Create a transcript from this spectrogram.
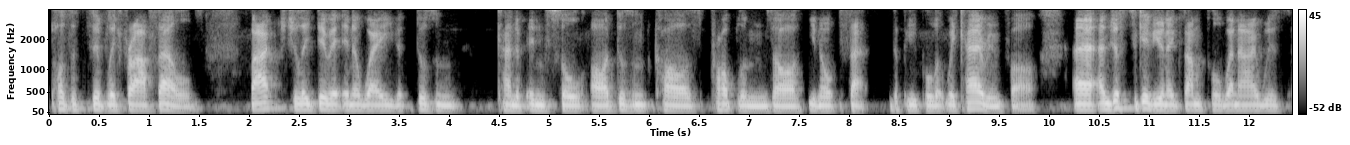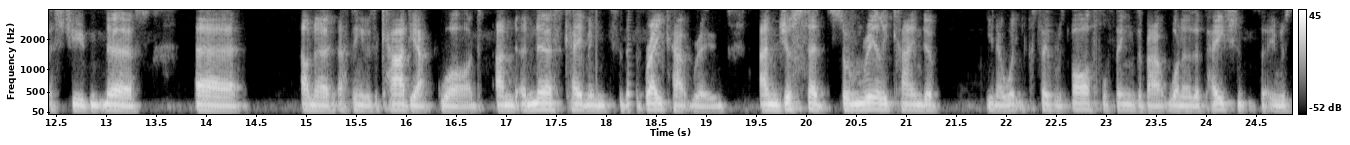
positively for ourselves, but actually do it in a way that doesn't kind of insult or doesn't cause problems or, you know, upset the people that we're caring for. Uh, and just to give you an example, when I was a student nurse uh, on a, I think it was a cardiac ward, and a nurse came into the breakout room and just said some really kind of, you know, what you could say was awful things about one of the patients that he was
